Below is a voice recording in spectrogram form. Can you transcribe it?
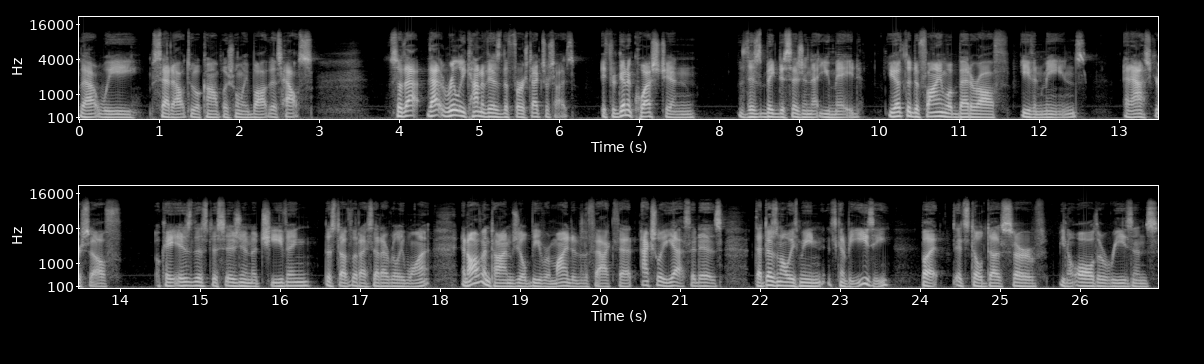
that we set out to accomplish when we bought this house. So that that really kind of is the first exercise. If you're going to question this big decision that you made, you have to define what better off even means and ask yourself, okay, is this decision achieving the stuff that I said I really want? And oftentimes you'll be reminded of the fact that actually, yes, it is. That doesn't always mean it's going to be easy, but it still does serve, you know, all the reasons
